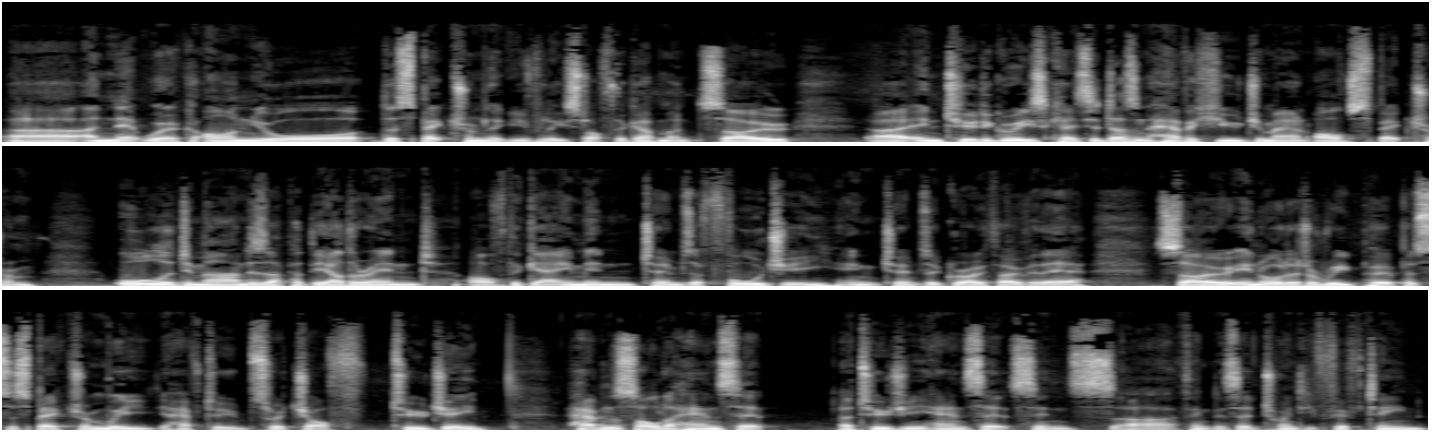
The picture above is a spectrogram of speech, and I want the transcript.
uh, a network on your the spectrum that you've leased off the government. So, uh, in two degrees case, it doesn't have a huge amount of spectrum. All the demand is up at the other end of the game in terms of 4G, in terms of growth over there. So, in order to repurpose the spectrum, we have to switch off 2G. Haven't sold a handset a 2G handset since uh, I think they said 2015.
